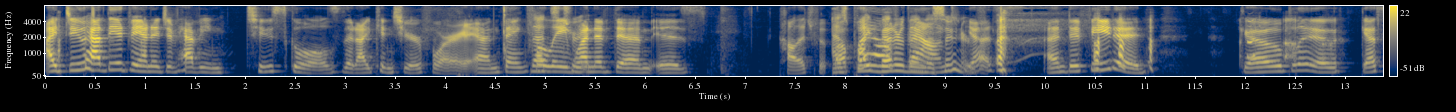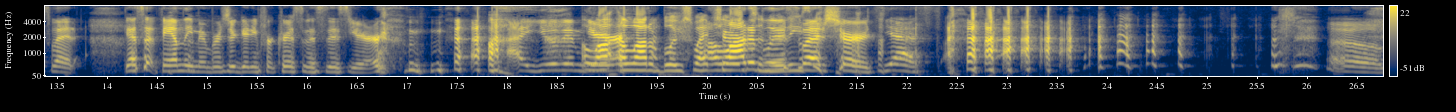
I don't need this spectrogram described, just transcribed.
I do have the advantage of having two schools that I can cheer for, and thankfully, one of them is college football. Has played better than the. Sooners. Yes, undefeated. Go blue. Guess what? Guess what family members are getting for Christmas this year? U of M a gear. lot, a lot of blue sweatshirts a lot of blue hoodies. sweatshirts. Yes. oh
